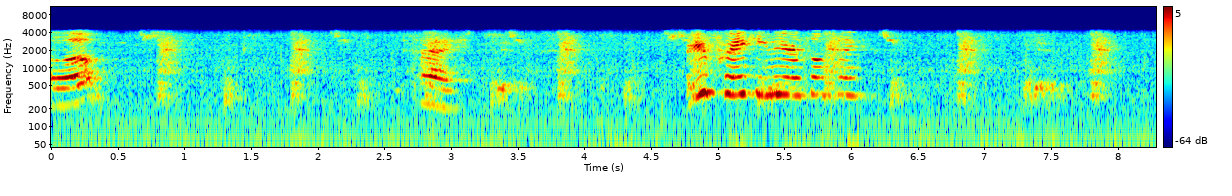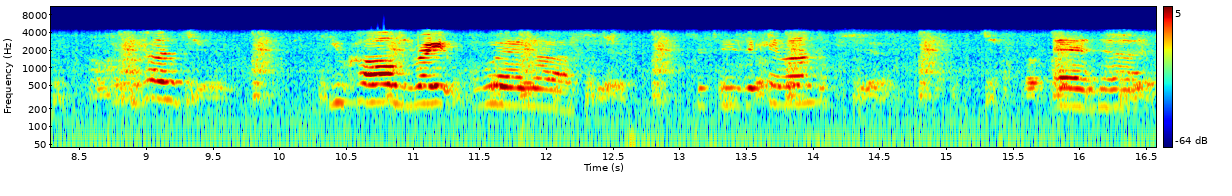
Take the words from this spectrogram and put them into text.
Hi. Are you pranking me or something? Because you called right when uh, this music came on. And uh, it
